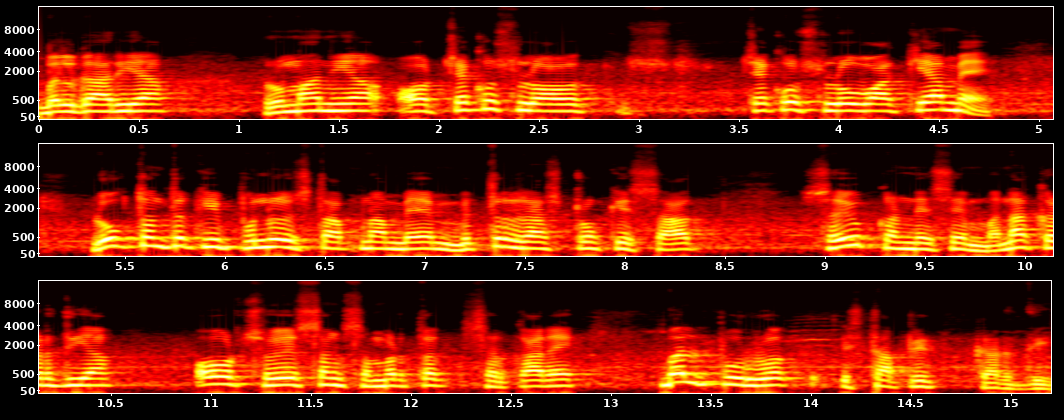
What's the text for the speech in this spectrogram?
बल्गारिया, रोमानिया और चेकोस्लोवाक, चेकोस्लोवाकिया में लोकतंत्र की पुनर्स्थापना में मित्र राष्ट्रों के साथ सहयोग करने से मना कर दिया। और सोवियत संघ समर्थक सरकारें बलपूर्वक स्थापित कर दी।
